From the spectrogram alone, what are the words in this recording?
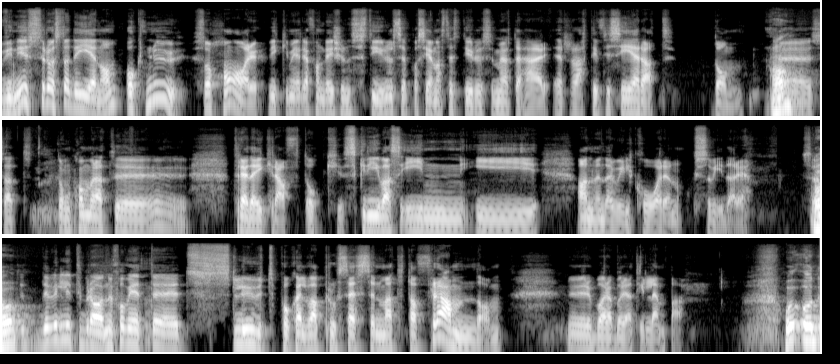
vi nyss röstade igenom. Och nu så har Wikimedia Foundations styrelse på senaste styrelsemöte här ratificerat dem. Ja. Eh, så att de kommer att eh, träda i kraft och skrivas in i användarvillkoren och så vidare. Så Ja. det är väl lite bra. Nu får vi ett, ett slut på själva processen med att ta fram dem. Nu är det bara att börja tillämpa. Och, och,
